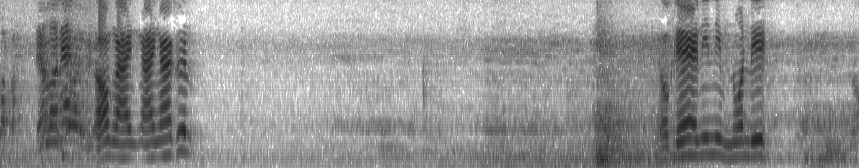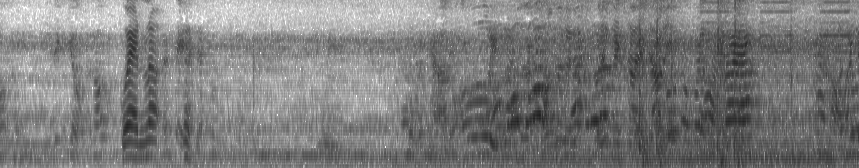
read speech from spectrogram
วัดปะแล้วเราเนี่ยเอางายงายงาขึ้นโอเค นี่นิ่มนวลดีเกี่ยวเขาแกวนแล้วเตะเอ้ยไม่ได้เป็นใจเจ้าเลยไม่ออกมาถ้าหอไม่เบ่งเบ่งคนสี่คนเตะหาตึ้งหาบอกเลยว่าลูกนี้คุณบอกว่าโดนแล้ว เต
